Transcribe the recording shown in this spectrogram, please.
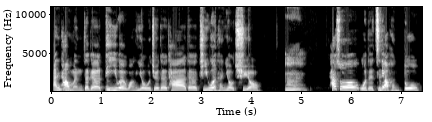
阿妮塔，我们这个第一位网友，我觉得他的提问很有趣哦。嗯，他说我的资料很多，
